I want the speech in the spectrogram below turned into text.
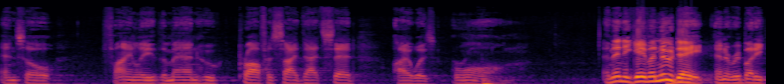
And so finally, the man who prophesied that said, I was wrong. And then he gave a new date, and everybody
